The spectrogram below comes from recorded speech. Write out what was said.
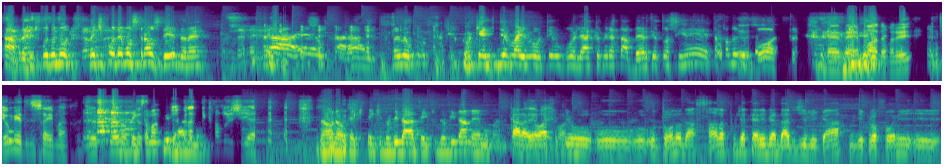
Ah, pra gente poder, mo- pra gente poder mostrar os dedos, né? Ah, é, o caralho. Mas, meu, qualquer dia vai, eu, tenho, vou olhar, a câmera tá aberta e eu tô assim, é, tá falando bosta. É, velho, é foda, mano. Eu, eu tenho medo disso aí, mano. Eu, eu, Não, tem que eu tomar cuidado, na mano. tecnologia. Não, não, tem que, tem que duvidar, tem que duvidar mesmo, mano. Cara, eu É, acho que o, o, o dono da sala podia ter a liberdade de ligar o microfone e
